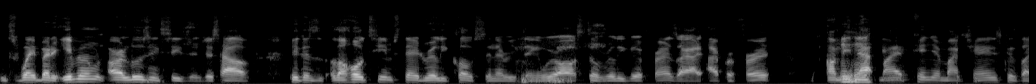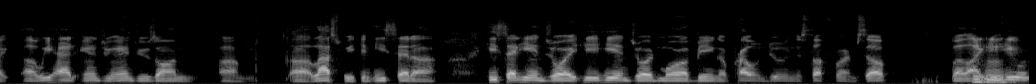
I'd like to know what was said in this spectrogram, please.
it's way better. Even our losing season, just how because the whole team stayed really close and everything, and we were all still really good friends. Like I, I prefer it. I mean mm-hmm. that my opinion might change because like uh, we had Andrew Andrews on um, uh, last week, and he said uh, he said he enjoyed he he enjoyed more of being a pro and doing the stuff for himself. But like mm-hmm. he, he,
